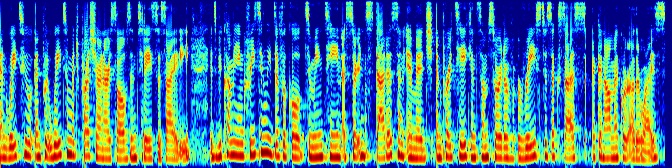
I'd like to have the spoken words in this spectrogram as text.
and way too and put way too much pressure on ourselves in today's society. It's becoming increasingly difficult to maintain a certain status and image and partake in some sort of race to success, economic or otherwise.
